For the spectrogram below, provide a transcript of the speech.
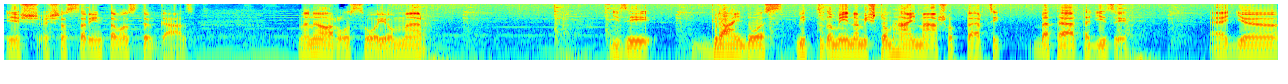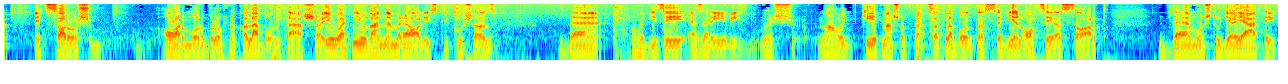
És, és az szerintem az tök gáz. Mert ne arról szóljon már. Izé, grindolsz, mit tudom én, nem is tudom hány másodpercig betelt egy izé. Egy, ö, egy szaros armor blokknak a lebontása. Jó, hát nyilván nem realisztikus az, de hogy izé ezer évig, és na, hogy két másodpercet lebontasz egy ilyen acélszart, de most ugye a játék,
